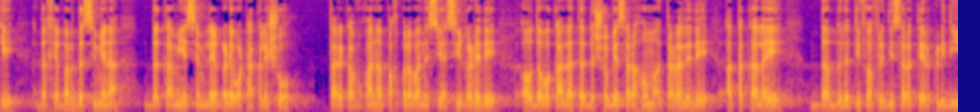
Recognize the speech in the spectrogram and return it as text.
کې د خېبر د سیمې نه د قامي اسمبلۍ غړی وټاکل شو. طارق افغان په خپله باندې سیاسي غړی دی او د وکالت د شعبې سره هم تړلی دی. اته کاله یې د عبداللطیف افریدي سره تېر کړي دي.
